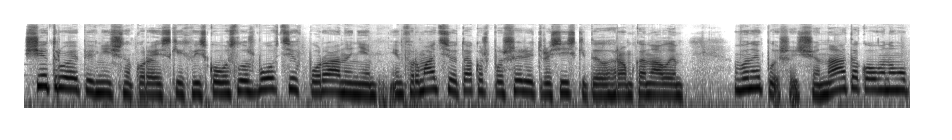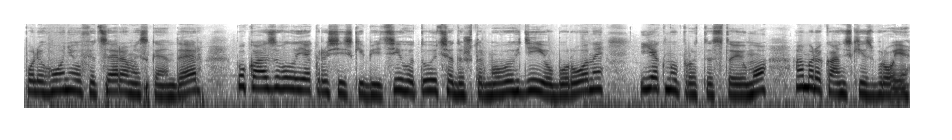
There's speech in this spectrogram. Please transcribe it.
Ще троє північнокорейських військовослужбовців поранені. Інформацію також поширюють російські телеграм-канали. Вони пишуть, що на атакованому полігоні офіцерами з КНДР показували, як російські бійці готуються до штурмових дій оборони і як ми протистоїмо американській зброї.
